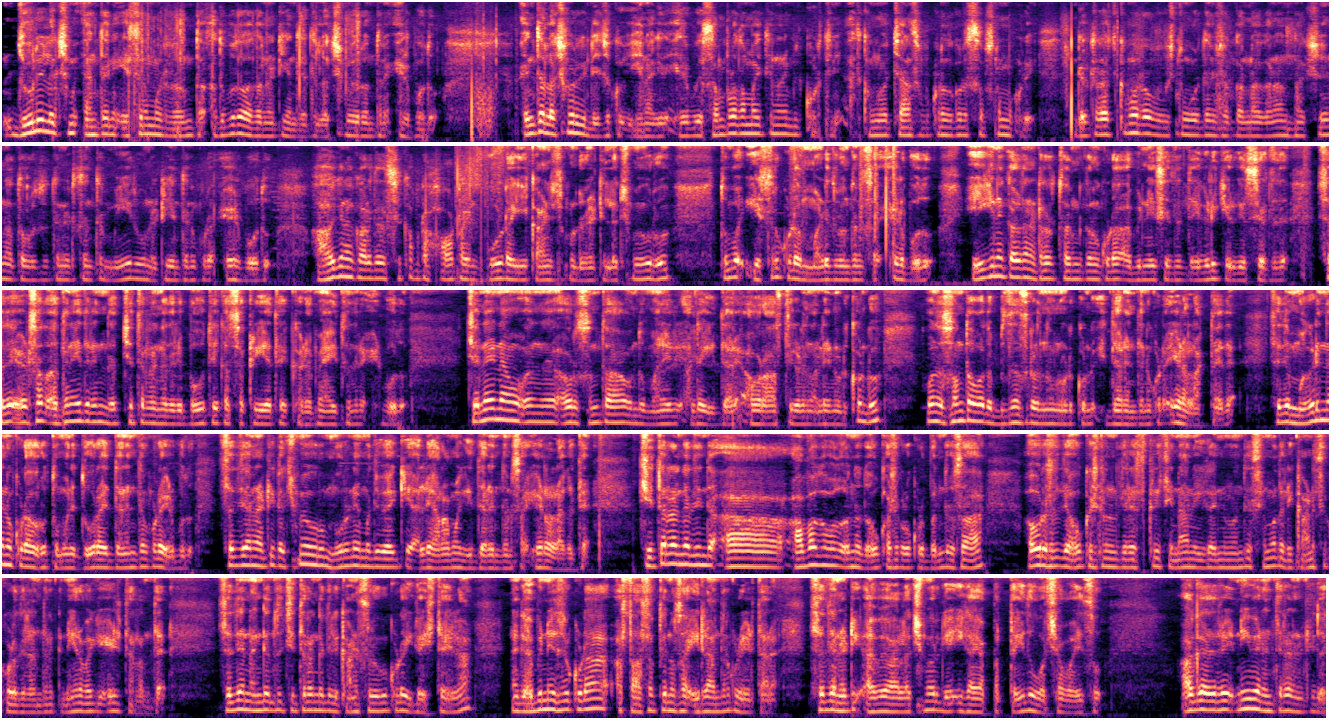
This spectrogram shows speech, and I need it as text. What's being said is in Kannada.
ಜೂಲಿ ಲಕ್ಷ್ಮಿ ಅಂತಲೇ ಹೆಸರು ಮಾಡಿರೋಂಥ ಅದ್ಭುತವಾದ ನಟಿ ಅಂತ ಲಕ್ಷ್ಮಿಯವರು ಅಂತಲೇ ಹೇಳ್ಬೋದು. ಇಂಥ ಲಕ್ಷ್ಮೀರಿಗೆ ನಿಜಕ್ಕೂ ಏನಾಗಿದೆ? ಇದ್ರ ಬಗ್ಗೆ ಸಂಪೂರ್ಣ ಮಾಹಿತಿನ ನಿಮಗೆ ಕೊಡ್ತೀನಿ. ಅದಕ್ಕೆ ಮುನ್ನ ಚಾನ್ಸ್ ಕೂಡ ಸಬ್ಸ್ಕ್ರೈಬ್ ಮಾಡಿ. ಡಾಕ್ಟರ್ ರಾಜ್ಕುಮಾರ್ ಅವರು ವಿಷ್ಣುವರ್ಧನ್ ಶಂಕರ್ ನಾಗ್ ಅನಂತ್ ನಾಗ್ ಶ್ರೀನಾಥ್ ಅವರ ಜೊತೆ ನಡೆಸಿದಂಥ ಮೇರು ನಟಿ ಅಂತಲೂ ಕೂಡ ಹೇಳ್ಬೋದು. ಆಗಿನ ಕಾಲದಲ್ಲಿ ಸಿಕ್ಕಾಪಟ್ಟ ಹಾಟ್ ಆ್ಯಂಡ್ ಬೋಲ್ಡ್ ಆಗಿ ಕಾಣಿಸಿಕೊಂಡು ನಟಿ ಲಕ್ಷ್ಮಿಯವರು ತುಂಬ ಹೆಸರು ಕೂಡ ಮಾಡಿದರು ಅಂತಲೂ ಸಹ ಹೇಳ್ಬೋದು. ಈಗಿನ ಕಾಲದ ನಟರ ತನಕ ಕೂಡ ಅಭಿನಯಿಸಿದಂಥ ಹೆಗಡಿಕೆಯವರಿಗೆ ಸೇರ್ತದೆ. ಸದ್ಯ ಎರಡು ಸಾವಿರದ ಹದಿನೈದರಿಂದ ಚಿತ್ರರಂಗದಲ್ಲಿ ಬಹುತೇಕ ಸಕ್ರಿಯತೆ ಕಡಿಮೆ ಆಯಿತು ಅಂದರೆ ಹೇಳ್ಬೋದು. ಚೆನ್ನೈನ ಒಂದು ಅವರ ಸ್ವಂತ ಒಂದು ಮನೆಯಲ್ಲಿ ಅಲ್ಲೇ ಇದ್ದಾರೆ, ಅವರ ಆಸ್ತಿಗಳನ್ನು ಅಲ್ಲೇ ನೋಡಿಕೊಂಡು ಒಂದು ಸ್ವಂತವಾದ ಬಿಸ್ನೆಸ್ಗಳನ್ನು ನೋಡಿಕೊಂಡು ಇದ್ದಾರೆ ಅಂತಲೂ ಕೂಡ ಹೇಳಲಾಗ್ತಾ ಇದೆ. ಸದ್ಯ ಮಗಳಿಂದನೂ ಕೂಡ ಅವರು ತುಂಬಾ ದೂರ ಇದ್ದಾರೆ ಅಂತ ಕೂಡ ಹೇಳ್ಬೋದು. ಸದ್ಯ ನಟಿ ಲಕ್ಷ್ಮಿ ಅವರು ಮೂರನೇ ಮದುವೆಯಾಗಿ ಅಲ್ಲೇ ಆರಾಮಾಗಿ ಇದ್ದಾರೆ ಅಂತ ಸಹ ಹೇಳಲಾಗುತ್ತೆ. ಚಿತ್ರರಂಗದಿಂದ ಆವಾಗ ಒಂದೊಂದು ಅವಕಾಶಗಳು ಕೂಡ ಬಂದರೂ ಸಹ ಅವರು ಸದ್ಯ ಅವಕಾಶಗಳನ್ನು ತಿರಸ್ಕರಿಸಿ ನಾನು ಈಗ ಇನ್ನು ಮುಂದೆ ಸಿನಿಮಾದಲ್ಲಿ ಕಾಣಿಸಿಕೊಳ್ಳೋದಿಲ್ಲ ಅಂತ ನೇರವಾಗಿ ಹೇಳ್ತಾರಂತೆ. ಸದ್ಯ ನನಗಂತೂ ಚಿತ್ರರಂಗದಲ್ಲಿ ಕಾಣಿಸಿರೋದು ಕೂಡ ಈಗ ಇಷ್ಟ ಇಲ್ಲ. ನನಗೆ ಅಭಿನಯಿಸಲು ಕೂಡ ಅಷ್ಟು ಆಸಕ್ತಿನೂ ಸಹ ಇಲ್ಲ ಅಂತ ಕೂಡ ಹೇಳ್ತಾರೆ. ಸದ್ಯ ನಟಿ ಅವ ಲಕ್ಷ್ಮಿಯವ್ರಿಗೆ ಈಗ ಎಪ್ಪತ್ತೈದು ವರ್ಷ ವಯಸ್ಸು. ಹಾಗಾದರೆ ನೀವೇನಂತೀರ ನಟಿ ಲಕ್ಷ್ಮಿ?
